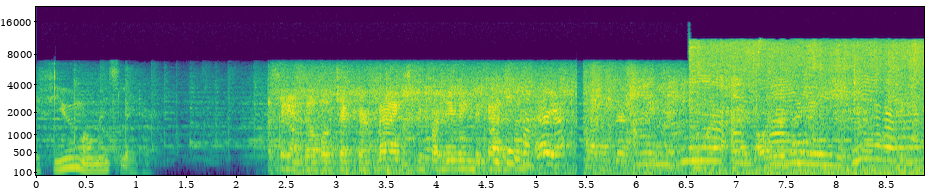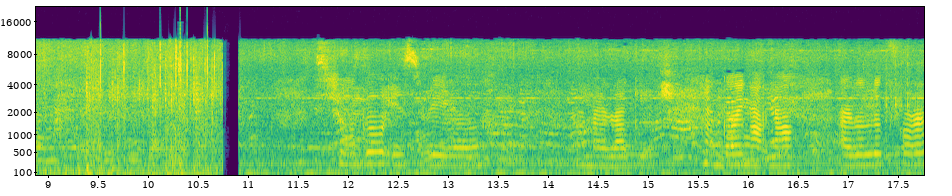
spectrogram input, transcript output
A few moments later. Once again, double check your bags before leaving the customs area. I'm here, I'm finally here. Struggle is real on my luggage. I'm going out now. I will look for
